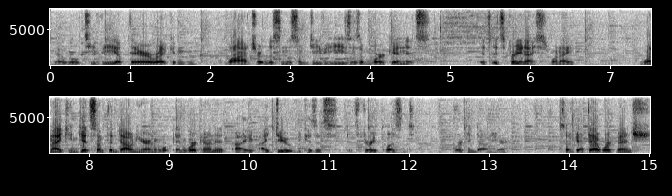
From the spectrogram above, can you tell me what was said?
I Got a little TV up there where I can watch or listen to some DVDs as I'm working. It's it's, it's pretty nice when I when I can get something down here and, and work on it. I, I do because it's it's very pleasant working down here. So I've got that workbench.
